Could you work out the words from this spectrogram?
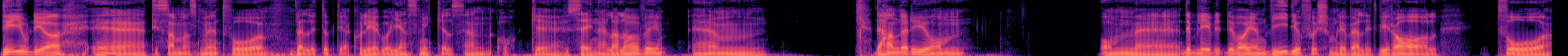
det gjorde jag eh, tillsammans med två väldigt duktiga kollegor, Jens Mikkelsen och eh, Hussein El Alawi. Ehm, det handlade ju om, om eh, det, blev, det var ju en video först som blev väldigt viral. Två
